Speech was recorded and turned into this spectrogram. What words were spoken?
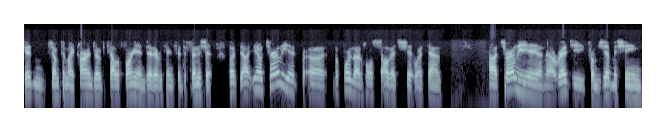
kid and jumped in my car and drove to California and did everything to to finish it. But uh, you know, Charlie had uh, before that whole all that shit went down. Uh, Charlie and uh, Reggie from Jib Machine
